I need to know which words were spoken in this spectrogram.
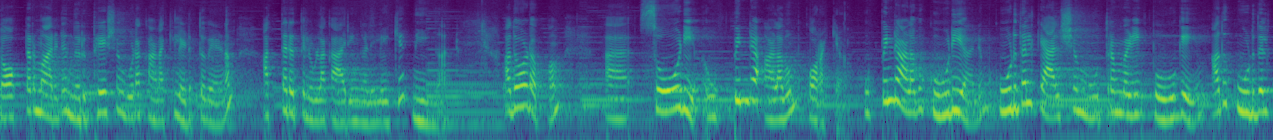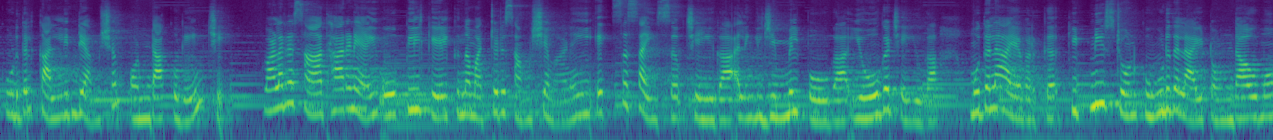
ഡോക്ടർമാരുടെ നിർദ്ദേശം കൂടെ കണക്കിലെടുത്ത് വേണം അത്തരത്തിലുള്ള കാര്യങ്ങളിലേക്ക് നീങ്ങാൻ. അതോടൊപ്പം സോഡിയം ഉപ്പിന്റെ അളവും കുറയ്ക്കണം. ഉപ്പിന്റെ അളവ് കൂടിയാലും കൂടുതൽ കാൽഷ്യം മൂത്രം വഴി പോവുകയും അത് കൂടുതൽ കൂടുതൽ കല്ലിന്റെ അംശം ഉണ്ടാക്കുകയും ചെയ്യും. വളരെ സാധാരണയായി ഒ പിയിൽ കേൾക്കുന്ന മറ്റൊരു സംശയമാണ് ഈ എക്സസൈസ് ചെയ്യുക അല്ലെങ്കിൽ ജിമ്മിൽ പോവുക യോഗ ചെയ്യുക മുതലായവർക്ക് കിഡ്നി സ്റ്റോൺ കൂടുതലായിട്ട് ഉണ്ടാവുമോ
